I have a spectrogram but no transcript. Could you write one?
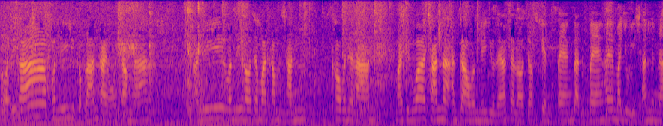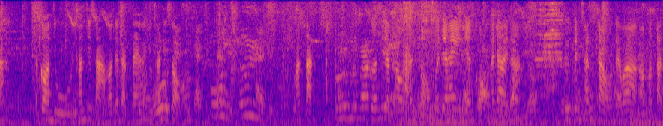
สวัสดีครับ วันนี้อยู่กับร้านขายของชำนะ อันนี้วันนี้เราจะมาทำชั้นเข้าไปในร้าน หมายถึงว่าชั้นอะอันเก่ามันมีอยู่แล้ว แต่เราจะเปลี่ยนแปลงดัดแปลงให้มาอยู่อีกชั้นหนึ่งนะ แต่ก่อนอยู่ชั้นที่สามเราจะดัดแปลงให้อยู่ชั้นที่สองมาตัดเพื่อที่จะเข้าชั้นสองเพื่อจะให้เรียงของให้ได้นะ คือเป็นชั้นเก่าแต่ว่าเอามาตัด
